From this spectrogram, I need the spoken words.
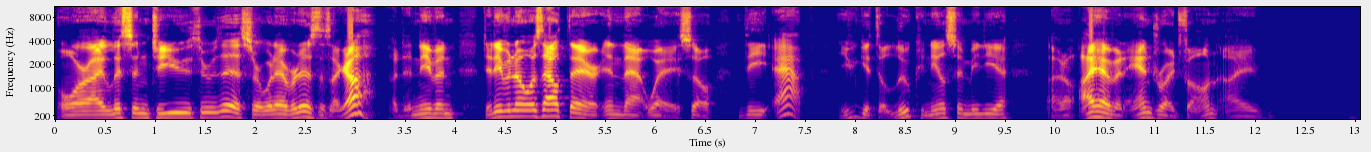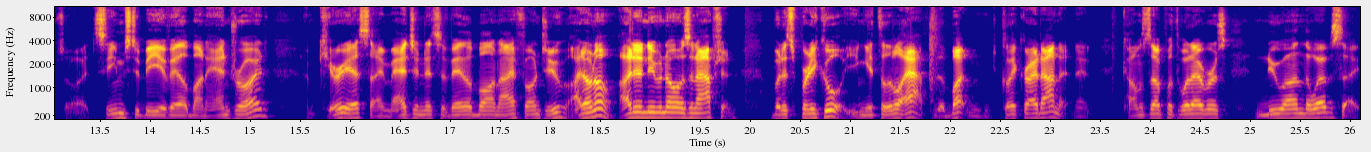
or I listened to you through this or whatever it is. It's like, oh, I didn't even didn't even know it was out there in that way. So the app, you can get the Luke Neilson Media. I don't, I have an Android phone. I so it seems to be available on Android. I'm curious. I imagine it's available on iPhone too. I don't know. I didn't even know it was an option but it's pretty cool. You can get the little app, the button, click right on it, and it comes up with whatever's new on the website.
